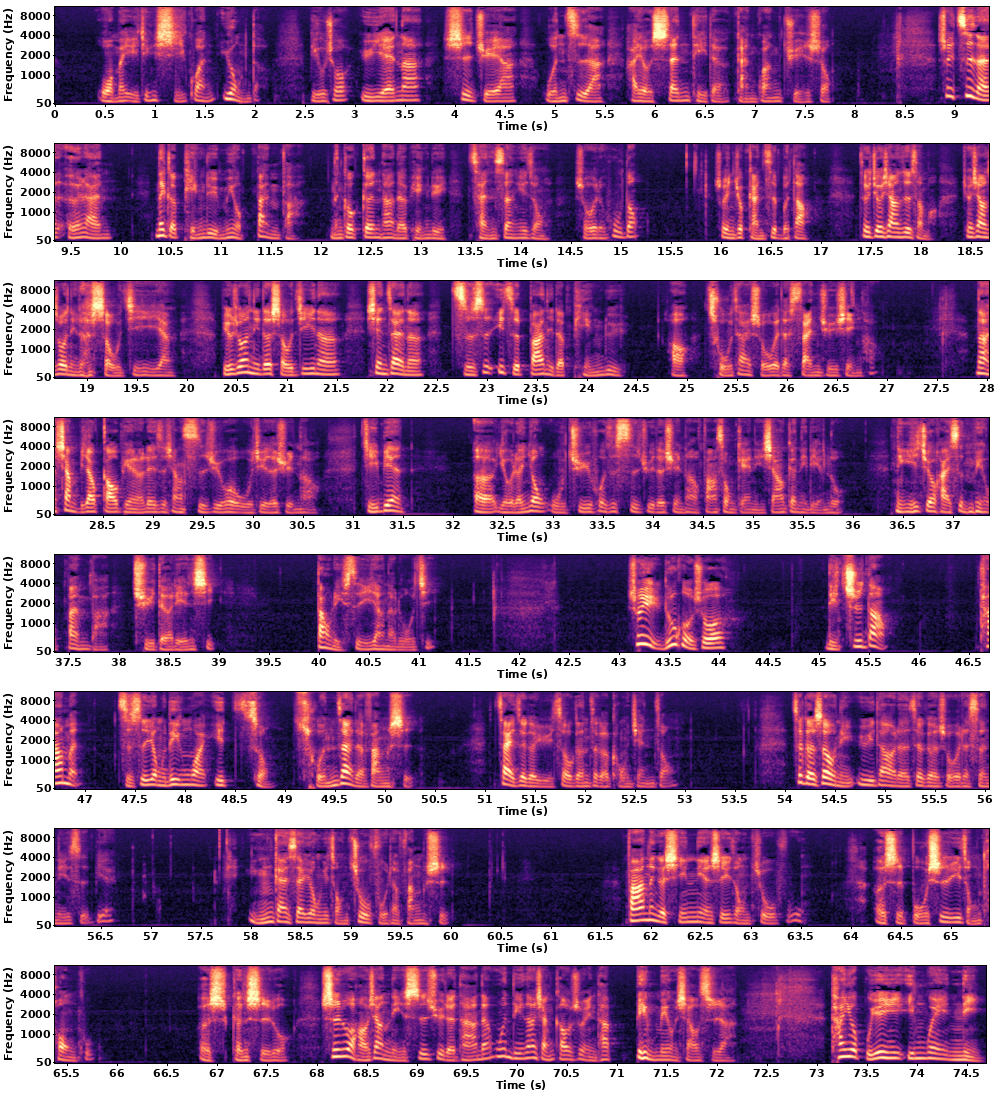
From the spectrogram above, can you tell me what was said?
我们已经习惯用的，比如说语言啊、视觉啊、文字啊，还有身体的感官觉受，所以自然而然那个频率没有办法能够跟他的频率产生一种所谓的互动，所以你就感知不到。这就像是什么？就像说你的手机一样，比如说你的手机呢，现在呢只是一直把你的频率。哦，处在所谓的三 G 信号，那像比较高频的，类似像四 G 或五 G 的讯号，即便呃有人用五 G 或是四 G 的讯号发送给你，想要跟你联络，你依旧还是没有办法取得联系，道理是一样的逻辑。所以如果说你知道他们只是用另外一种存在的方式，在这个宇宙跟这个空间中。这个时候，你遇到的这个所谓的生离死别，应该是在用一种祝福的方式发那个心念，是一种祝福，而是不是一种痛苦，而是跟失落。失落好像你失去了他，但问题他想告诉你，他并没有消失啊，他又不愿意因为你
